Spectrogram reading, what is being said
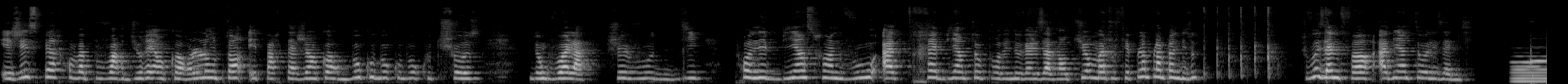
et j'espère qu'on va pouvoir durer encore longtemps et partager encore beaucoup, beaucoup, beaucoup de choses. Donc voilà, je vous dis, prenez bien soin de vous. À très bientôt pour des nouvelles aventures. Moi, je vous fais plein, plein, plein de bisous. Je vous aime fort. À bientôt, les amis. you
